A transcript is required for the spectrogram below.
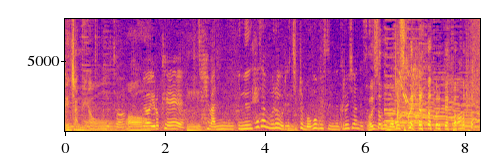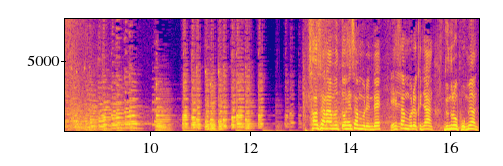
괜찮네요. 아, 이렇게 음. 잘 만, 있는 해산물을 우리가 직접 먹어볼 수 있는 그런 시간도 있었어요. 벌써 뭐 먹을 수가 있라 그래요. 서산하면 또 해산물인데 이 해산물을 그냥 눈으로 보면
